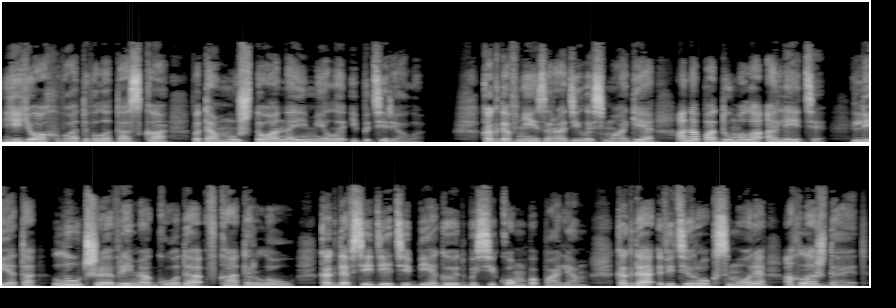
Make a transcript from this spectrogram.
ее охватывала тоска, потому что она имела и потеряла. Когда в ней зародилась магия, она подумала о лете. Лето — лучшее время года в Катерлоу, когда все дети бегают босиком по полям, когда ветерок с моря охлаждает.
